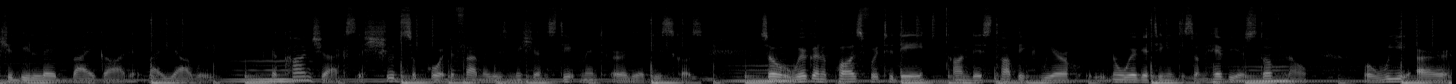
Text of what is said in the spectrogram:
should be led by God, by Yahweh. The contracts should support the family's mission statement earlier discussed. So we're going to pause for today on this topic. We are you know, we're getting into some heavier stuff now, but we are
